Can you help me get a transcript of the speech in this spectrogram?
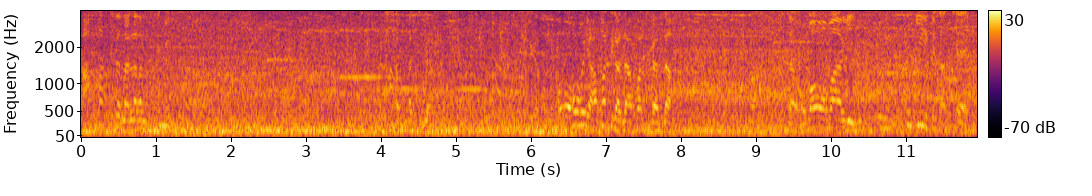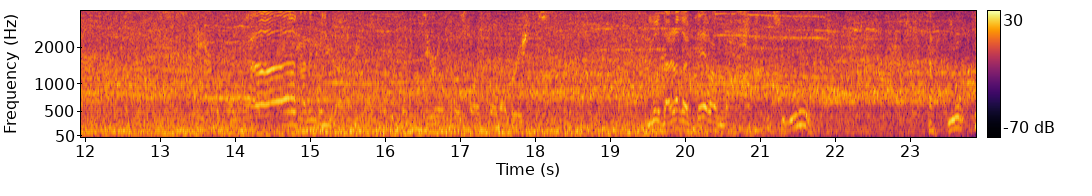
아파트가 날아가는 장면 아파트가. 오, 야, 아파트 간다, 아파트 간다. 와, 진짜 어마어마하게 육중 크기 그 자체. 아, 가는 겁니다. 이거 날아갈 때막 와, 박수 치고. 자, 이렇게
